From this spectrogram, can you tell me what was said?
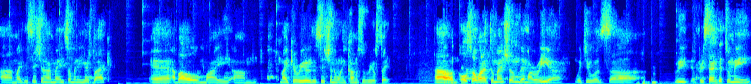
uh, my decision I made so many years back uh, about my um, my career decision when it comes to real estate. Um, Awesome. Also, I wanted to mention the Maria, which it was uh, re- presented to me,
